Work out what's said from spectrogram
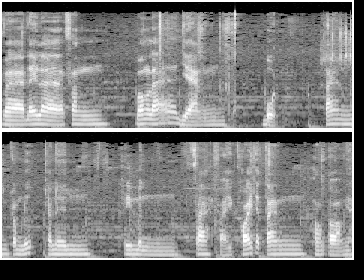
Và đây là phân bón lá dạng bột tan trong nước, cho nên khi mình pha phải khói cho tan hoàn toàn nha,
